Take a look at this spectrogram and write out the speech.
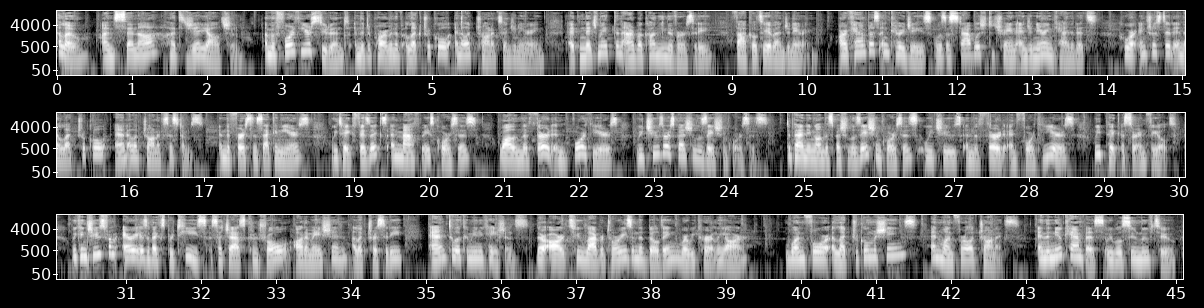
Hello, I'm Sena Hatice Yalçın. I'm a fourth year student in the Department of Electrical and Electronics Engineering at Necmettin Erbakan University, Faculty of Engineering. Our campus in Köyceğiz was established to train engineering candidates who are interested in electrical and electronic systems. In the first and second years, we take physics and math based courses, while in the third and fourth years, we choose our specialization courses. Depending on the specialization courses we choose in the third and fourth years, we pick a certain field. We can choose from areas of expertise such as control, automation, electricity, and telecommunications. There are two laboratories in the building where we currently are one for electrical machines and one for electronics. In the new campus we will soon move to,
